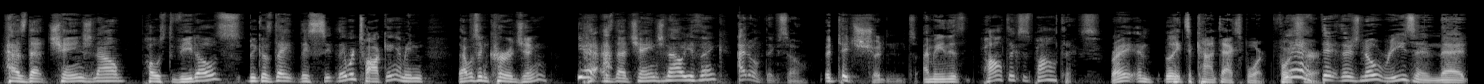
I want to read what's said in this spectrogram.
has that changed now post vetoes? Because they they see, they were talking. I mean, that was encouraging. Yeah, Has that changed now? You think? I don't think so. It, it shouldn't. I mean, it's, politics is politics, right? And like, It's a contact sport for yeah, sure. there- there's no reason that,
